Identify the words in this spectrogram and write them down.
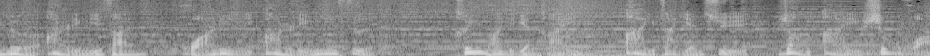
乐二零一三，华丽二零一四，黑蚂蚁电台，爱在延续，让爱升华。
